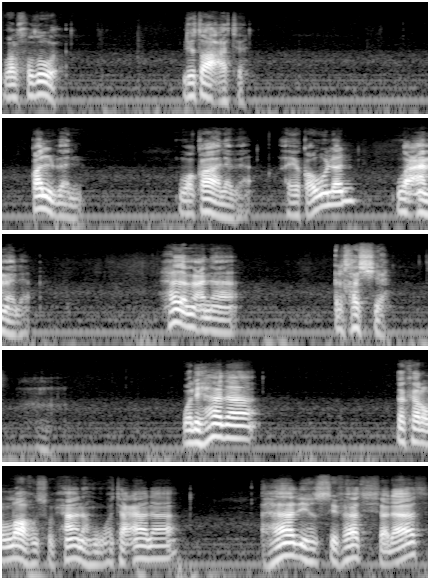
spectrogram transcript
والخضوع لطاعته قلبا وقالبا أي قولا وعملا. هذا معنى الخشية. ولهذا ذكر الله سبحانه وتعالى هذه الصفات الثلاث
